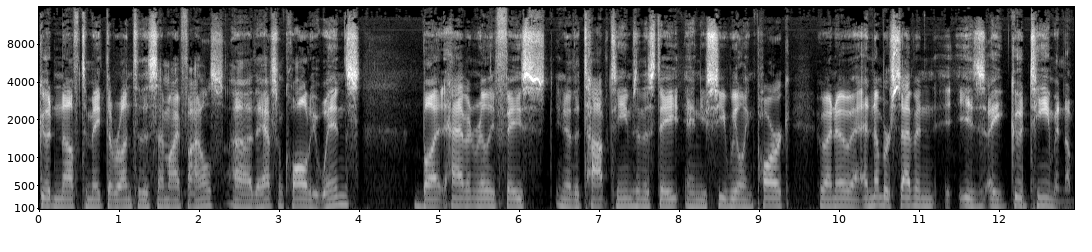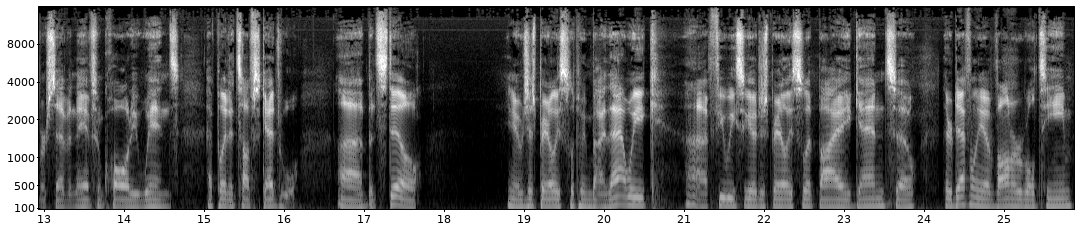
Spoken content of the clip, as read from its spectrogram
good enough to make the run to the semifinals. Uh, they have some quality wins, but haven't really faced you know the top teams in the state. And you see Wheeling Park, who I know at number seven is a good team. At number seven, they have some quality wins. Have played a tough schedule, uh, but still you know, just barely slipping by that week. Uh, a few weeks ago, just barely slipped by again. So they're definitely a vulnerable team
